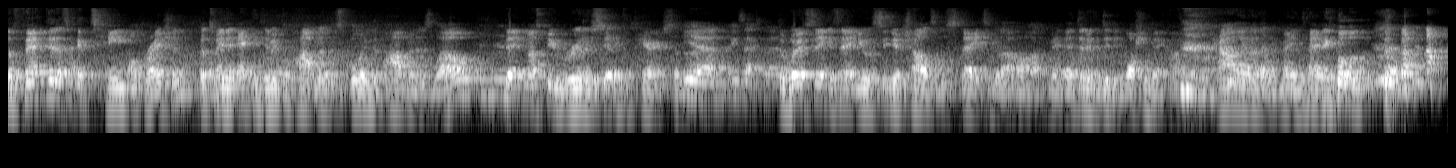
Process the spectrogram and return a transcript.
the fact that it's like a team operation between the academic department and the sporting department as well, mm-hmm. that must be really setting for parents to know. Yeah, exactly. The worst thing is that you'll send your child to the States and be like, oh man, they didn't even do their washing back home. How are they going to be maintaining all of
